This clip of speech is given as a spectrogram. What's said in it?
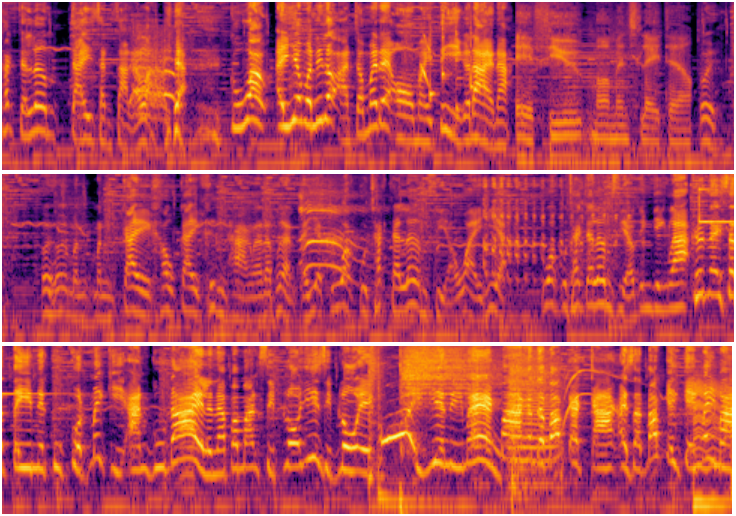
ชักจะเริ่มใจสั่นๆแล้วอะไอ้เหี้ยกูว่าไอ้เหี้ยวันนี้เราอาจจะไม่ได้ออไมตี้ก็ได้นะ A few moments later. เฮ้ยเฮ้ยเฮ้ยมันมันใกล้เข้าใกล้ครึ่งทางแล้วนะเพื่อนไอ้เหี้ยกูว่ากูชักจะเริ่มเสียวว่ะไอ้เหี้ยกูว่ากูชักจะเริ่มเสียวจริงๆละคือในสตรีมเนี่ยกูกดไม่กี่อันกูได้เลยนะประมาณ 10 โล 20 โลเองโอ้ ยเหี้ยนี่แม่งมากันแต่บัฟกากๆไอสัตว์บัฟเก่งๆไม่มา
